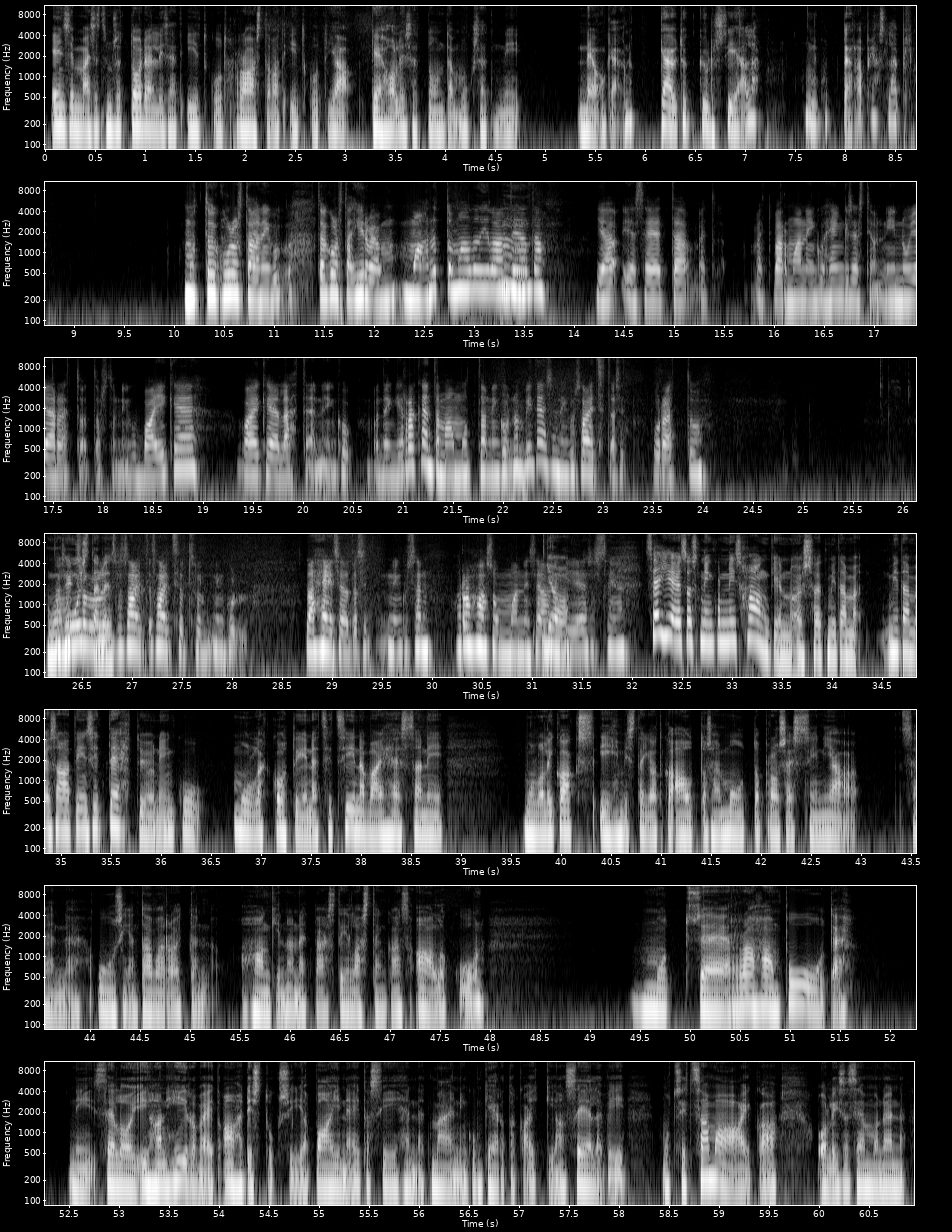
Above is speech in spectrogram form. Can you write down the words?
ensimmäiset semmoiset todelliset itkut, raastavat itkut ja keholliset tuntemukset, niin ne on käynyt, käyty kyllä siellä niin kuin terapiassa läpi. Mutta kuulostaa, niin kuin, kuulostaa hirveän mahdottomalta tilanteelta. Mm ja, ja se, että et, et varmaan niin kuin henkisesti on niin nujerrettu, että tuosta on niin kuin vaikea, vaikea lähteä niin kuin jotenkin rakentamaan, mutta niin kuin, no miten sä niin kuin sait sitä sitten purettua? No, no muistelin. Sä sait, sait sieltä sun niin kuin läheiseltä sit, niin kuin sen rahasumman, niin se ainakin jeesas siinä. Se jeesas niin kuin niissä hankinnoissa, että mitä me, mitä me saatiin sitten tehtyä niin kuin mulle kotiin. Että sitten siinä vaiheessa niin mulla oli kaksi ihmistä, jotka auttoi sen muuttoprosessin ja sen uusien tavaroiden hankinnan, että päästiin lasten kanssa alkuun. Mutta se rahan puute niin se loi ihan hirveitä ahdistuksia ja paineita siihen, että mä en niin kuin kerta kaikkiaan selviä. Mutta sitten samaan aikaan oli se semmoinen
